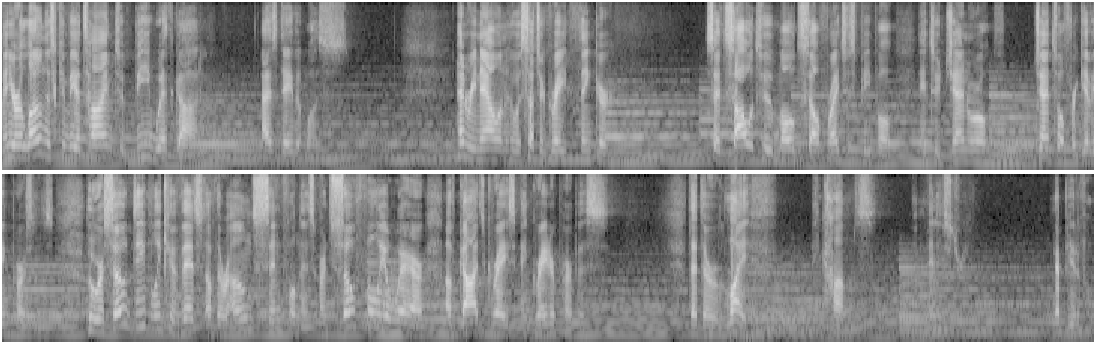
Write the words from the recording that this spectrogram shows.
And your aloneness can be a time to be with God, as David was. Henry Nouwen, who was such a great thinker, said solitude molds self-righteous people into general, gentle, forgiving persons who are so deeply convinced of their own sinfulness, are so fully aware of God's grace and greater purpose that their life becomes a ministry. Isn't that beautiful?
